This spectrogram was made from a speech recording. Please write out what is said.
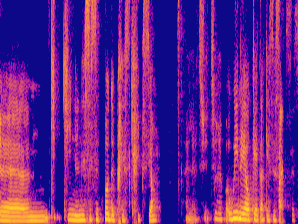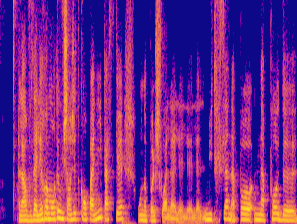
euh, qui, ne nécessite pas de prescription. Tu, tu oui, mais OK, OK, c'est ça. Alors, vous allez remonter, vous changer de compagnie parce qu'on n'a pas le choix. La, nutrition n'a pas, pas de,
